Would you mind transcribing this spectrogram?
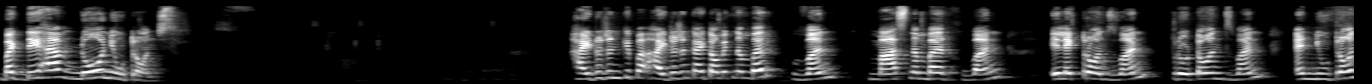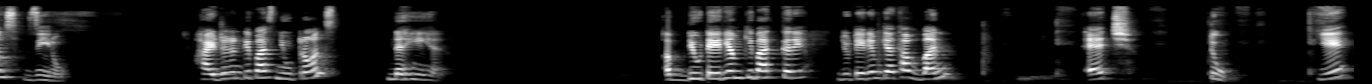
but they have no neutrons hydrogen के पास हाइड्रोजन का atomic number one mass number one electrons one protons one and neutrons zero hydrogen के पास न्यूट्रॉन्स नहीं है। अब ड्यूटेरियम की बात करें। ड्यूटेरियम क्या था? वन एच टू ये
